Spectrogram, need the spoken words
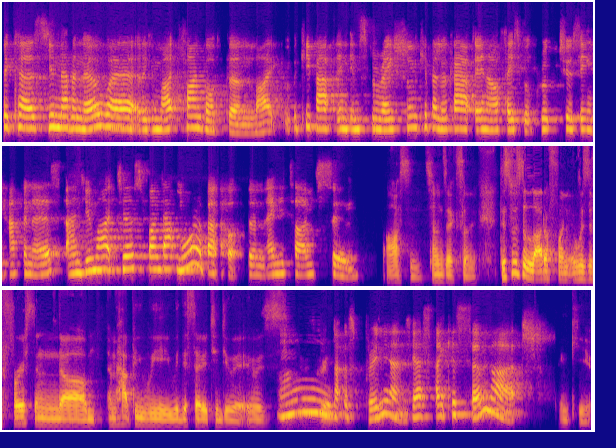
because you never know where you might find Bogdan. Like keep out in inspiration, keep a lookout in our Facebook group, Choosing Happiness, and you might just find out more about Bogdan anytime soon. Awesome. Sounds excellent. This was a lot of fun. It was the first, and um, I'm happy we, we decided to do it. It was. Mm, that was brilliant. Yes. Thank you so much. Thank you.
